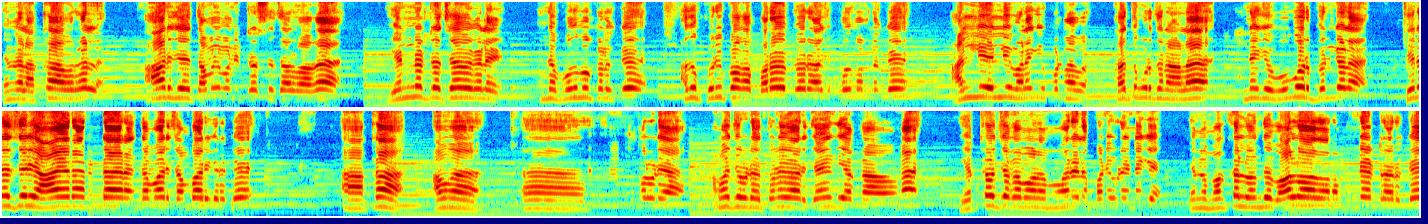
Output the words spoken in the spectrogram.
எங்கள் அக்கா அவர்கள் ஆர்ஜே தமிழ்மணி ட்ரஸ்ட் சார்பாக எண்ணற்ற சேவைகளை இந்த பொதுமக்களுக்கு அதுவும் குறிப்பாக பறவை பேராட்சி பொதுமக்களுக்கு அள்ளி அள்ளி வழங்கி பண்ண கற்றுக் கொடுத்தனால இன்னைக்கு ஒவ்வொரு பெண்களை தினசரி ஆயிரம் ரெண்டாயிரம் இந்த மாதிரி சம்பாதிக்கிறதுக்கு அக்கா அவங்க உங்களுடைய அமைச்சருடைய துணைவார் ஜெயந்தி அக்கா அவங்க எக்கச்சக்கமான முறையில் பணிவிட இன்னைக்கு எங்கள் மக்கள் வந்து வாழ்வாதாரம் முன்னேற்றம் இருக்கு.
